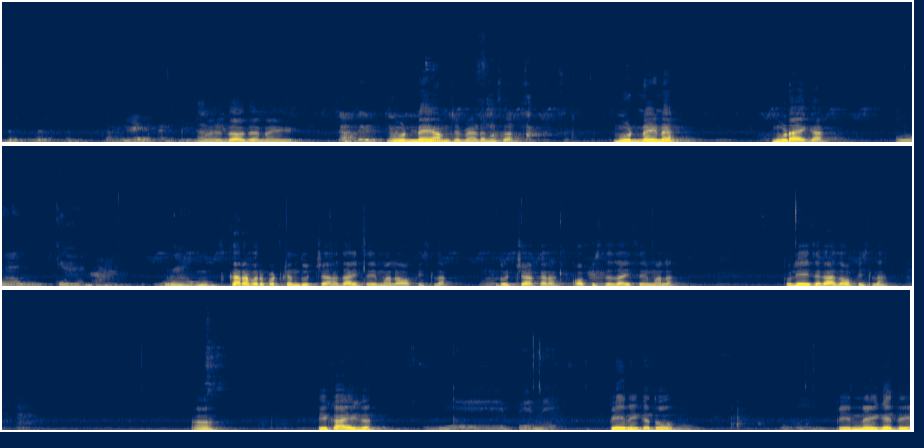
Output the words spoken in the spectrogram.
धर, धर, धर. एकच नाही जाऊ द्या नाही. मूड नाही आमच्या मॅडमचा मूड नाही ना? मूड आहे का? करा बरं पटकन दूध चहा जायचंय मला ऑफिसला दूध चहा करा ऑफिसला जायचंय मला. तुला यायचं का आज ऑफिसला हां? हे काय आहे ग? पेन आहे का तो? पेन नाही का ते?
